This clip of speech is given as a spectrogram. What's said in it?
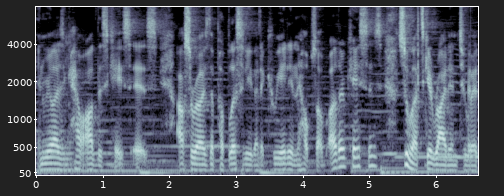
and realizing how odd this case is. I also realized the publicity that it created and helped solve other cases, so let's get right into it.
